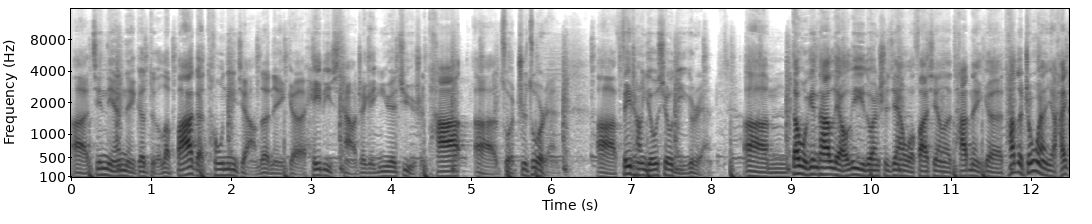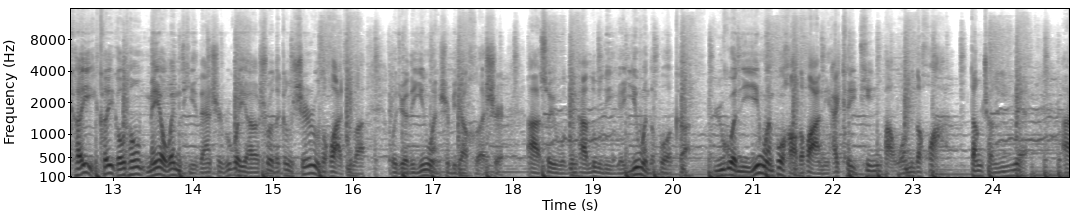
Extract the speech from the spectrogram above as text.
啊。今年那个得了八个 Tony 奖的那个《Hades Town》这个音乐剧是他啊做制作人啊，非常优秀的一个人啊。但我跟他聊了一段时间，我发现了他那个他的中文也还可以，可以沟通没有问题。但是如果要说的更深入的话题了，我觉得英文是比较合适啊，所以我跟他录了一个英文的播客。如果你英文不好的话，你还可以听，把我们的话当成音乐啊。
